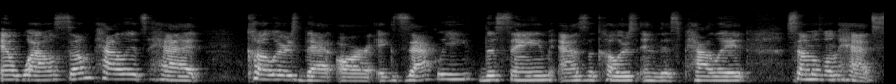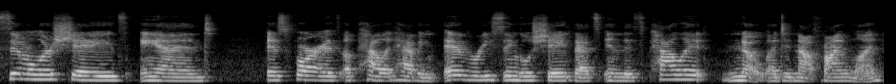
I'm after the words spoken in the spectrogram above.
And while some palettes had colors that are exactly the same as the colors in this palette, some of them had similar shades and as far as a palette having every single shade that's in this palette, no, I did not find one.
